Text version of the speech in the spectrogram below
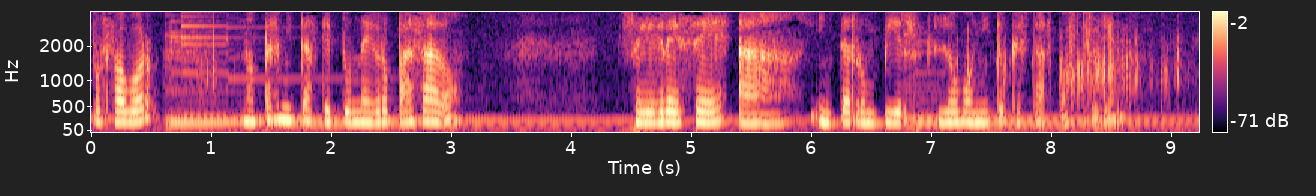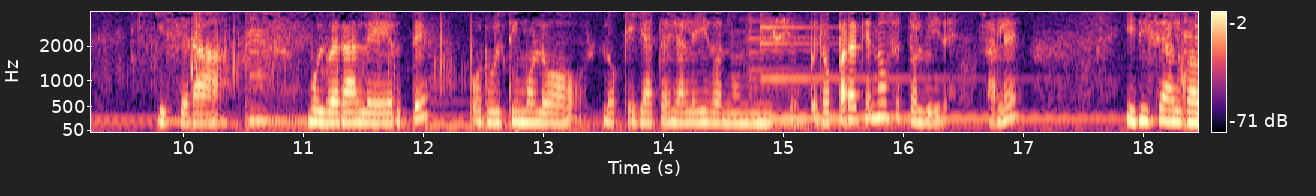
por favor, no permitas que tu negro pasado regrese a interrumpir lo bonito que estás construyendo. Quisiera volver a leerte, por último, lo, lo que ya te había leído en un inicio, pero para que no se te olvide, ¿sale? Y dice algo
